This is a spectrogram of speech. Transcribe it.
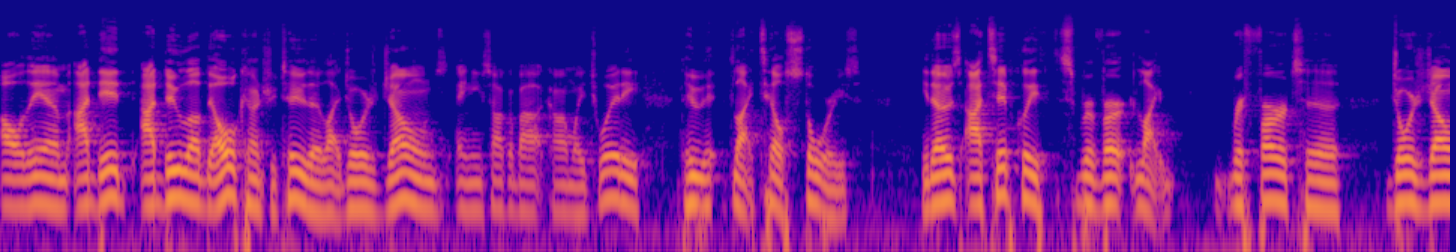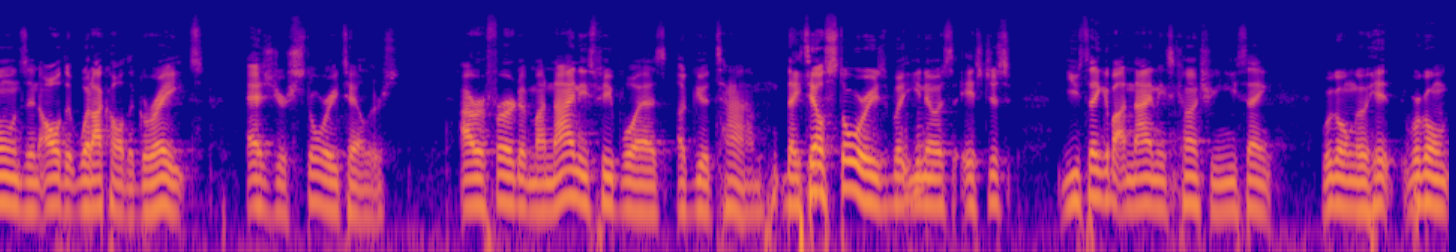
all of them. I did, I do love the old country too, though, like George Jones, and you talk about Conway Twitty, who like tell stories. You know, I typically revert like refer to George Jones and all the what I call the greats as your storytellers. I refer to my '90s people as a good time. They tell stories, but you mm-hmm. know, it's it's just you think about '90s country and you think we're gonna go hit, we're gonna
